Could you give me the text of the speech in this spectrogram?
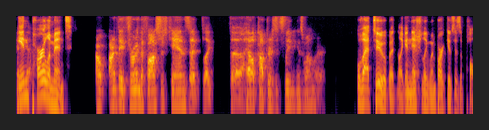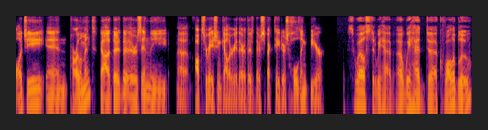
in Yeah. Parliament. Are- aren't they throwing the Foster's cans at like the helicopters it's leaving as well? Or Well, that too, but like initially when Bart gives his apology in Parliament, uh, there, there- there's in the uh, observation gallery there, there's there's spectators holding beer. So what else did we have? Uh, we had uh, Koala Blue,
